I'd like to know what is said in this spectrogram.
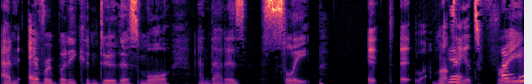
and everybody can do this more, and that is sleep. It, it I'm not Yeah. saying it's free,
